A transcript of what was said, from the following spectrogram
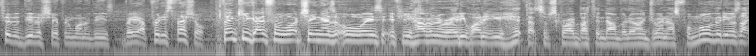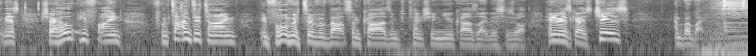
to the dealership in one of these. But yeah, pretty special. Thank you guys for watching as always. If you haven't already, why don't you hit that subscribe button down below and join us for more videos like this, which I hope you find from time to time informative about some cars and potentially new cars like this as well. Anyways guys, cheers and bye-bye.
